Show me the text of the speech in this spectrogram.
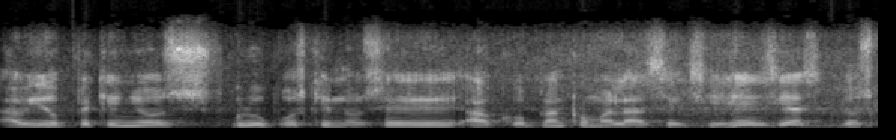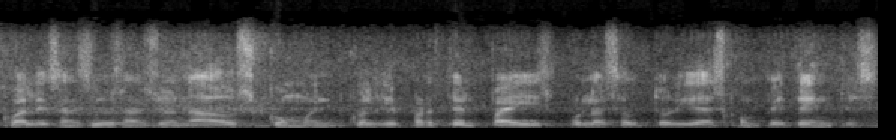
ha habido pequeños grupos que no se acoplan como a las exigencias, los cuales han sido sancionados como en cualquier parte del país por las autoridades competentes.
